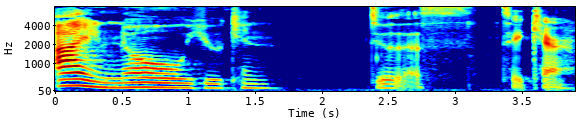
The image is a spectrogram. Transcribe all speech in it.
I know you can do this. Take care.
